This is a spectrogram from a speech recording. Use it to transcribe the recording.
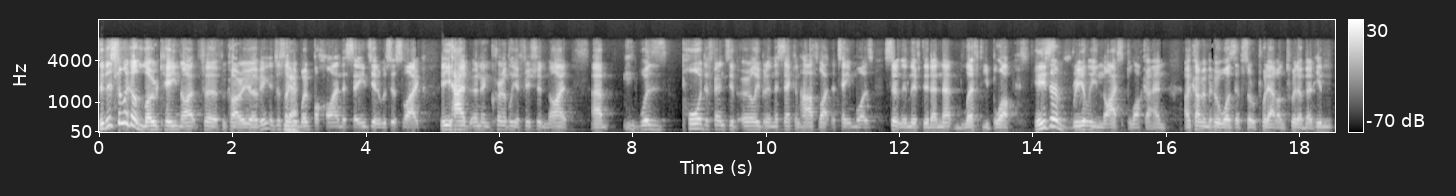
Did this feel like a low key night for, for Kyrie Irving? It just like yeah. it went behind the scenes, yet it was just like he had an incredibly efficient night. Um, was poor defensive early, but in the second half, like the team was, certainly lifted and that lefty block. He's a really nice blocker, and I can't remember who it was that sort of put out on Twitter, but he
